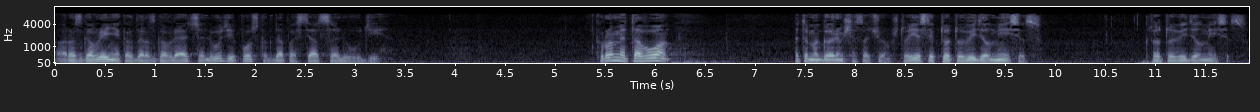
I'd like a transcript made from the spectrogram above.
разговление, когда разговляются люди, и пост, когда постятся люди. Кроме того, это мы говорим сейчас о чем? Что если кто-то увидел месяц, кто-то увидел месяц,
